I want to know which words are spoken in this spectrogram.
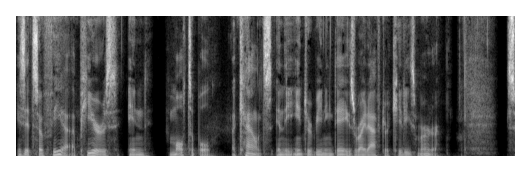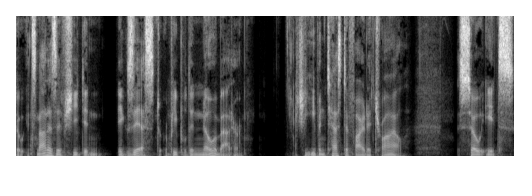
is that Sophia appears in multiple accounts in the intervening days right after Kitty's murder. So it's not as if she didn't exist or people didn't know about her. She even testified at trial. So it's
